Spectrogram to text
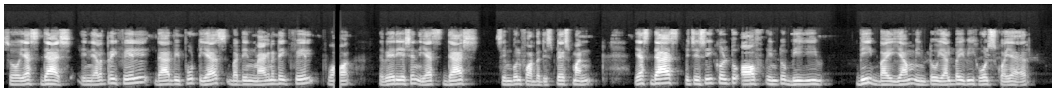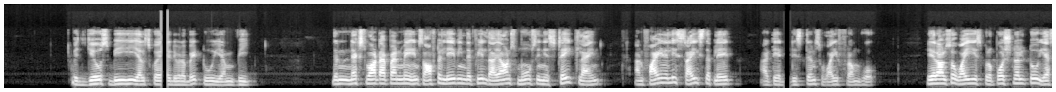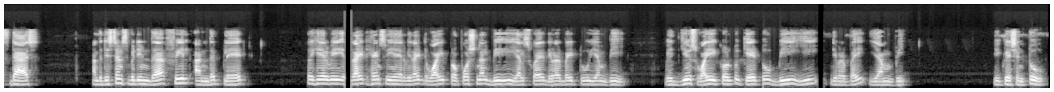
So S dash in electric field there we put S but in magnetic field for the variation S dash symbol for the displacement S dash which is equal to of into BE B by M into L by V whole square which gives BE L square divided by 2MV. Then next what happened means after leaving the field the ions moves in a straight line and finally strikes the plate at a distance y from O. Here also y is proportional to s dash and the distance between the field and the plate. So here we write hence we here we write y proportional b L square divided by 2mb which gives y equal to k2 be divided by mb. Equation 2.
